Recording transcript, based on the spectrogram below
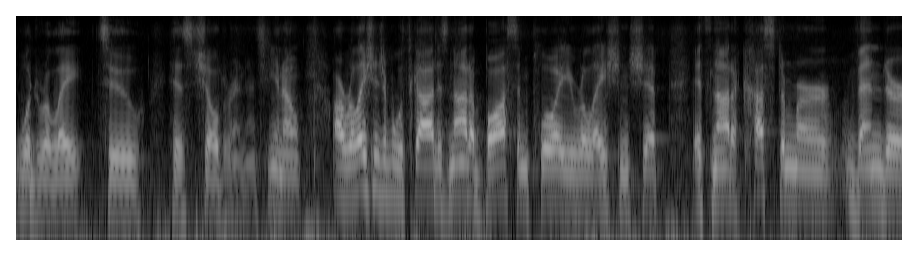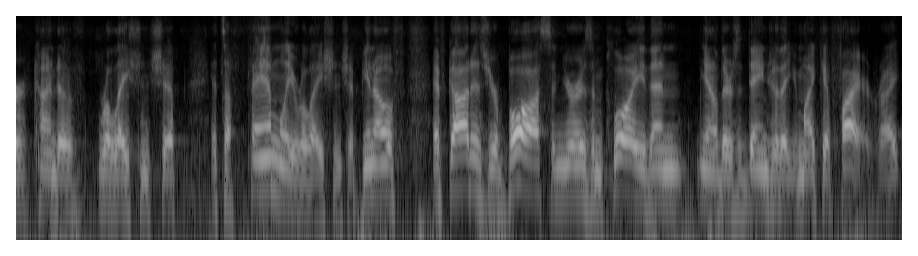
would relate to his children. It's, you know, our relationship with God is not a boss employee relationship, it's not a customer vendor kind of relationship. It's a family relationship. You know, if, if God is your boss and you're his employee, then, you know, there's a danger that you might get fired, right?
